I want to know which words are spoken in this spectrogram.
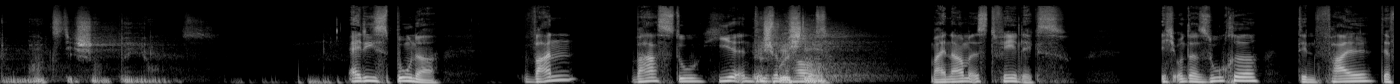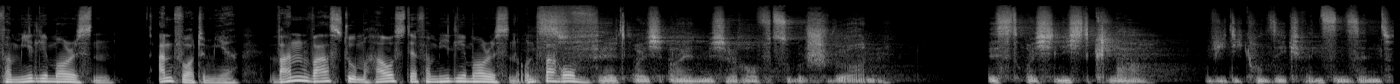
du magst die Champignons. Eddie Spooner, wann warst du hier in Wer diesem spricht da? Haus? Mein Name ist Felix. Ich untersuche den Fall der Familie Morrison. Antworte mir, wann warst du im Haus der Familie Morrison und warum? Fällt euch ein, mich herauf zu beschwören? Ist euch nicht klar, wie die Konsequenzen sind?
